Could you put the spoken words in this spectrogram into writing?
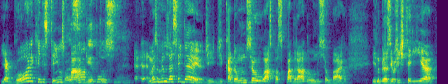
e agora que eles têm os Quase papos. Guetos, né? é, é, mais ou menos essa ideia, de, de cada um no seu aspas quadrado ou no seu bairro. E no Brasil a gente teria,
